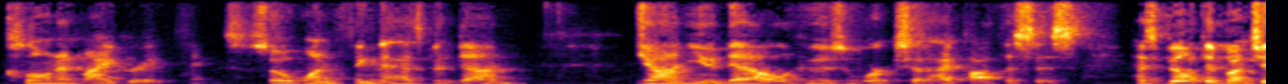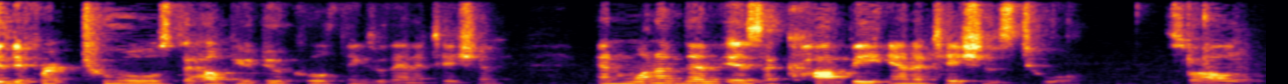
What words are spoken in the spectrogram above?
clone and migrate things. So one thing that has been done Jon Udell, who works at Hypothesis, has built a bunch of different tools to help you do cool things with annotation. And one of them is a copy annotations tool. So I'll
